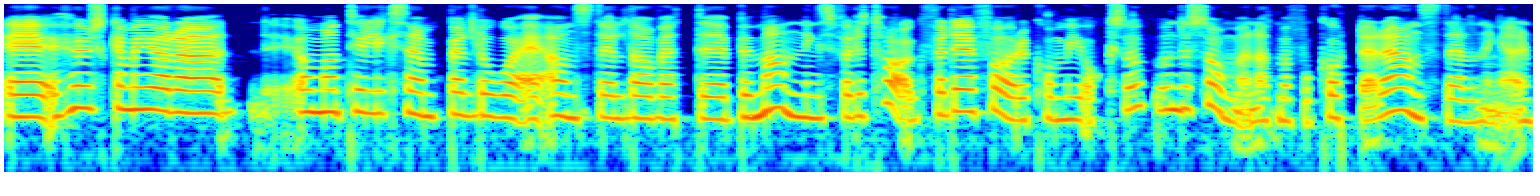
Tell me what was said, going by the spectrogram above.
Eh, hur ska man göra eh, om man till exempel då är anställd av ett eh, bemanningsföretag? För det förekommer ju också under sommaren att man får kortare anställningar.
